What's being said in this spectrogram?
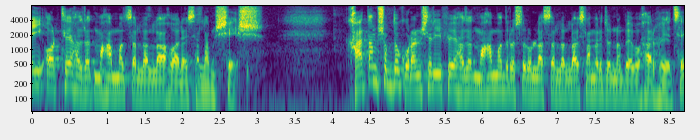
এই অর্থে হজরত মোহাম্মদ সাল্লাহ সাল্লাম শেষ। খাতাম শব্দ কোরআন শরীফে হজরত মোহাম্মদ রসুল্লাহ সাল্লাহ ইসলামের জন্য ব্যবহার হয়েছে,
